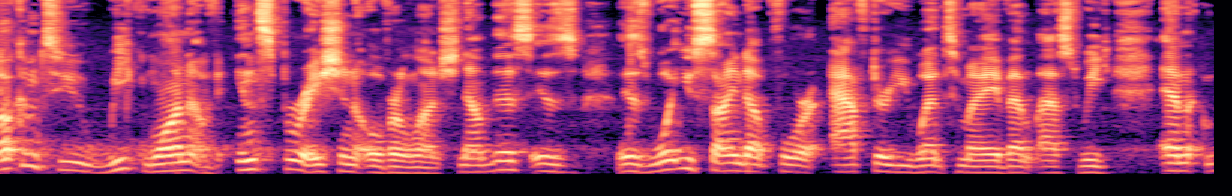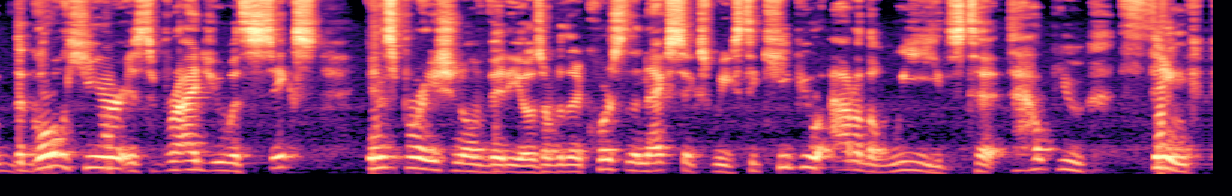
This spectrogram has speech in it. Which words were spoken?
Welcome to week one of Inspiration Over Lunch. Now this is, is what you signed up for after you went to my event last week. And the goal here is to provide you with six inspirational videos over the course of the next six weeks to keep you out of the weeds, to, to help you think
